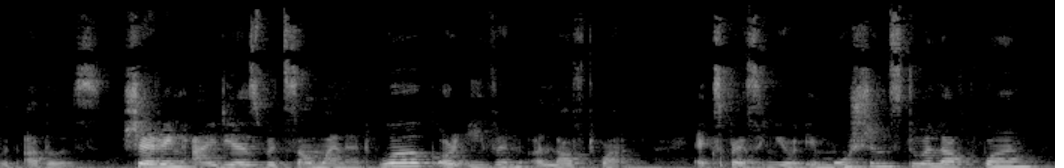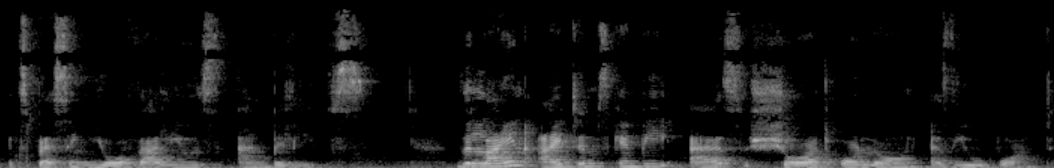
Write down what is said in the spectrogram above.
with others. Sharing ideas with someone at work or even a loved one. Expressing your emotions to a loved one, expressing your values and beliefs. The line items can be as short or long as you want.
